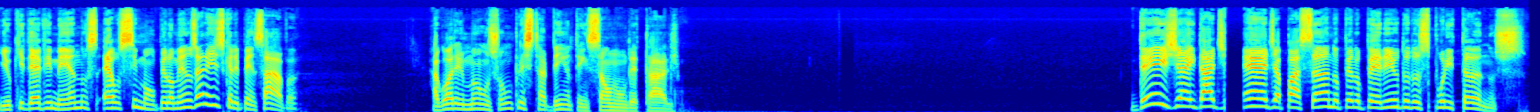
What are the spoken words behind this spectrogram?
E o que deve menos é o Simão. Pelo menos era isso que ele pensava. Agora, irmãos, vamos prestar bem atenção num detalhe. Desde a Idade Média, passando pelo período dos puritanos,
